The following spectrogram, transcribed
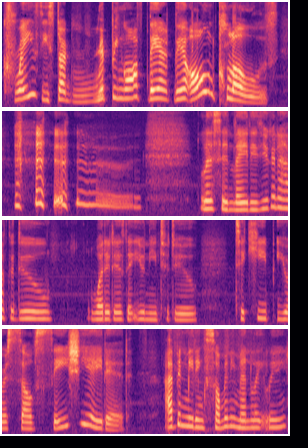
crazy, start ripping off their, their own clothes. Listen, ladies, you're going to have to do what it is that you need to do to keep yourself satiated. I've been meeting so many men lately.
